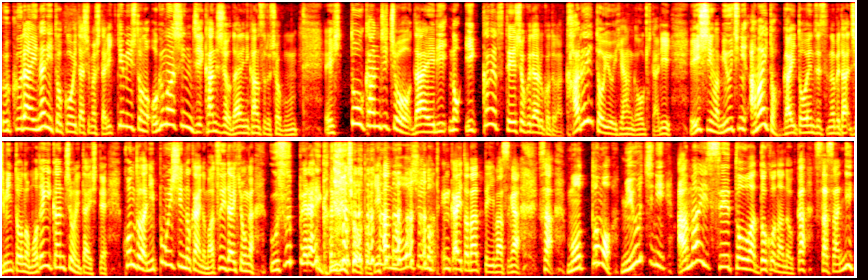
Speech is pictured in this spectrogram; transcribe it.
ウクライナに渡航いたしました立憲民主党の小熊慎司幹事長代理に関する処分。え筆頭幹事長代理の1か月停職であることが軽いという批判が起きたり維新は身内に甘いと街頭演説で述べた自民党の茂木幹事長に対して今度は日本維新の会の松井代表が薄っぺらい幹事長と批判の応酬の展開となっていますがさあ最も身内に甘い政党はどこなのか須田さんに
